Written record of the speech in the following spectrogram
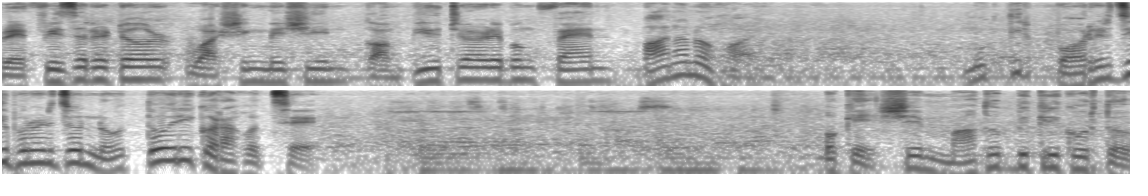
রেফ্রিজারেটর, ওয়াশিং মেশিন, কম্পিউটার এবং ফ্যান বানানো হয়। মুক্তির পরের জীবনের জন্য তৈরি করা হচ্ছে। ওকে, সে মাদক বিক্রি করত।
